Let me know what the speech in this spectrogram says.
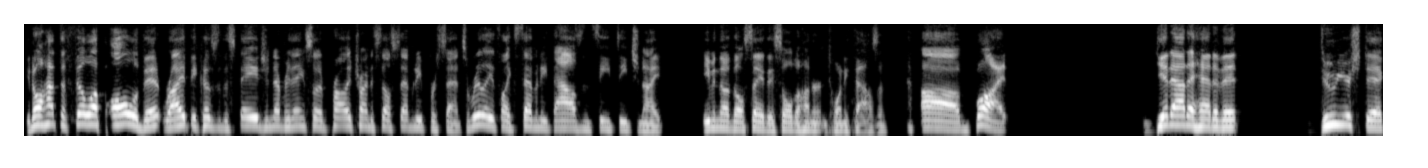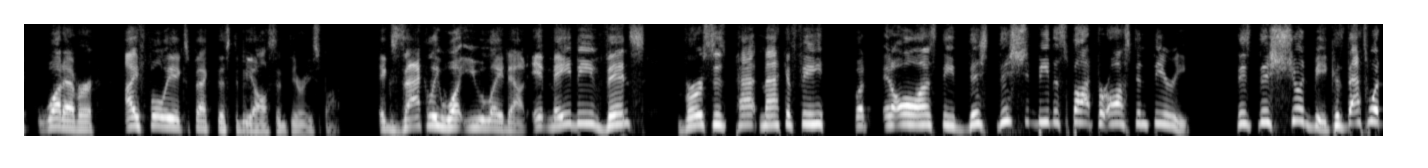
you don't have to fill up all of it, right? Because of the stage and everything. So they're probably trying to sell 70%. So really it's like 70,000 seats each night, even though they'll say they sold 120,000. Uh, but get out ahead of it do your stick, whatever. I fully expect this to be Austin Theory spot. Exactly what you laid out. It may be Vince versus Pat McAfee, but in all honesty, this this should be the spot for Austin Theory. This this should be because that's what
